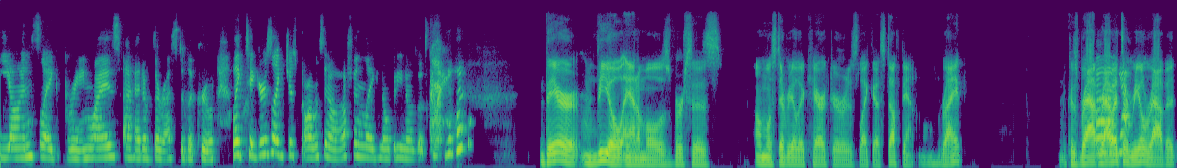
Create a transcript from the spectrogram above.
eons like brain wise ahead of the rest of the crew. Like Tigger's like just bouncing off and like nobody knows what's going on. They're real animals versus almost every other character is like a stuffed animal, right? Because rat uh, rabbit's yeah. a real rabbit,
